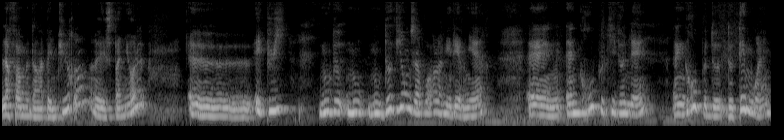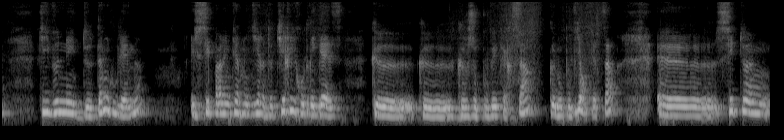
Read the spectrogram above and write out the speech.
la femme dans la peinture euh, espagnole. Euh, et puis, nous, devions avoir l'année dernière un, un, groupe qui venait, un groupe de, de témoins qui venait d'Angoulême, et c'est par l'intermédiaire de Thierry Rodriguez que, que, je pouvais faire ça, que nous pouvions faire ça. Euh, c'est un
